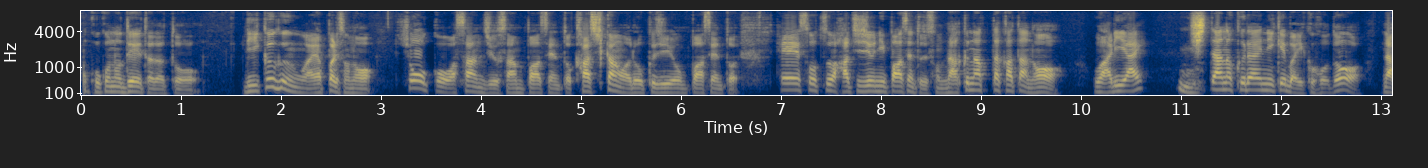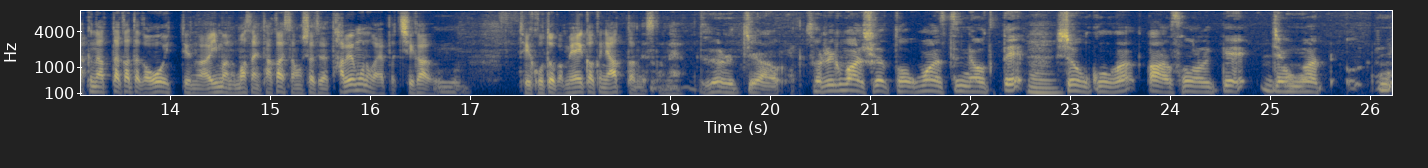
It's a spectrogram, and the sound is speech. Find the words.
ここのデータだと、陸軍はやっぱりその、将校は33%、下士官は64%、兵卒は82%で、その亡くなった方の割合、うん下の位に行けば行くほど、亡くなった方が多いっていうのは、今のまさに高橋さんおっしゃってた食べ物がやっぱ違ううん。っていうことが明確にあったんですかね。それ違う。それがわしが当番室におって、うん将校が、ああ、それけ、自分が、うん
